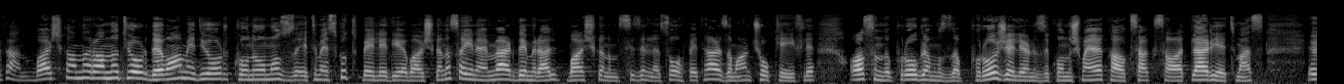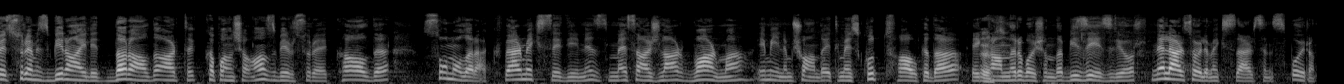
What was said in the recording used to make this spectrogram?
Efendim başkanlar anlatıyor devam ediyor. Konuğumuz Etimeskut Belediye Başkanı Sayın Enver Demirel. Başkanım sizinle sohbet her zaman çok keyifli. Aslında programımızda projelerinizi konuşmaya kalksak saatler yetmez. Evet süremiz bir aylık daraldı artık kapanışa az bir süre kaldı. Son olarak vermek istediğiniz mesajlar var mı? Eminim şu anda Etimeskut halkı da ekranları başında bizi izliyor. Neler söylemek istersiniz? Buyurun.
